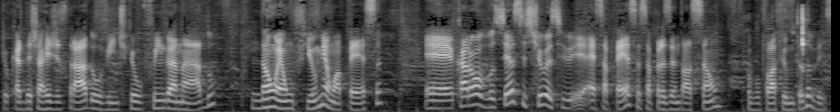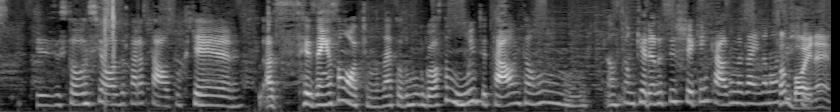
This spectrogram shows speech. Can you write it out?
Que eu quero deixar registrado, ouvinte, que eu fui enganado. Não é um filme, é uma peça. É, Carol, você assistiu esse- essa peça, essa apresentação? Eu vou falar filme toda vez. Estou ansiosa para tal, porque as resenhas são ótimas, né? Todo mundo gosta muito e tal, então nós estamos querendo assistir aqui em casa, mas ainda não assisti. Fanboy, né?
